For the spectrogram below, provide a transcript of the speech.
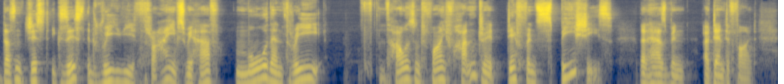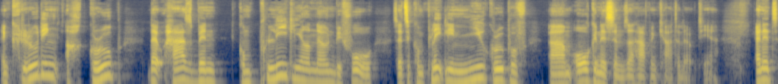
doesn't just exist, it really thrives. We have more than 3,500 different species that has been identified, including a group that has been completely unknown before. So it's a completely new group of um, organisms that have been cataloged here. And it's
